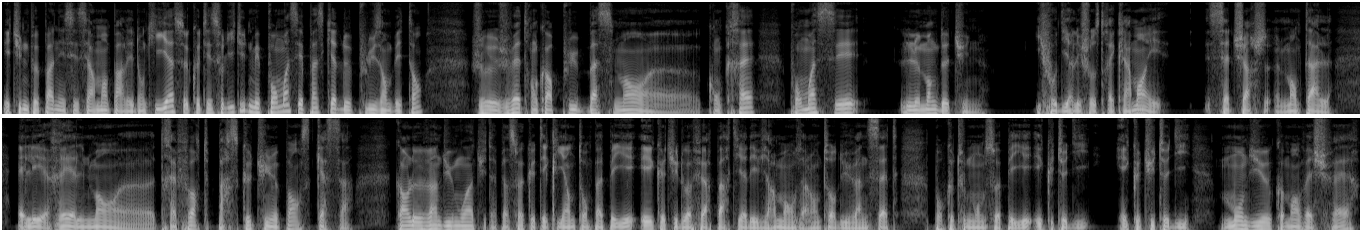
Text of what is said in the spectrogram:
et tu ne peux pas nécessairement parler. Donc il y a ce côté solitude, mais pour moi c'est pas ce qu'il y a de plus embêtant. Je, je vais être encore plus bassement euh, concret. Pour moi c'est le manque de thunes. Il faut dire les choses très clairement et cette charge mentale, elle est réellement euh, très forte parce que tu ne penses qu'à ça. Quand le 20 du mois, tu t'aperçois que tes clients ne t'ont pas payé et que tu dois faire partir des virements aux alentours du 27 pour que tout le monde soit payé et que, te dis, et que tu te dis, mon Dieu, comment vais-je faire?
